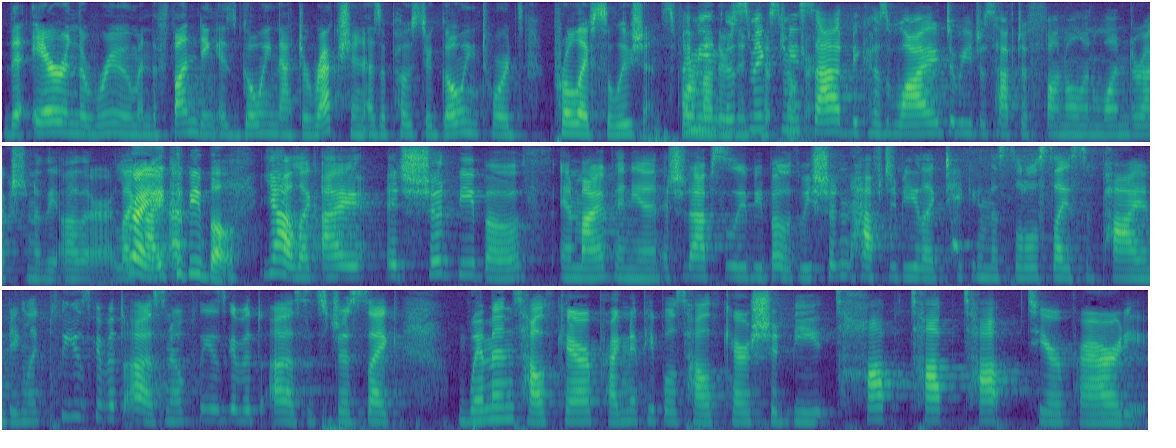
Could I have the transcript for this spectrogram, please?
the air in the room and the funding is going that direction as opposed to going towards pro-life solutions for I mean, mothers this and makes children. me sad because why do we just have to funnel in one direction or the other? Like, right, I- it could be both. Yeah, like I, it should be both, in my opinion. It should absolutely be both. We shouldn't have to be like taking this little slice of pie and being like, please give it to us. No, please give it to us. It's just like women's healthcare, pregnant people's healthcare should be top, top, top tier priority.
